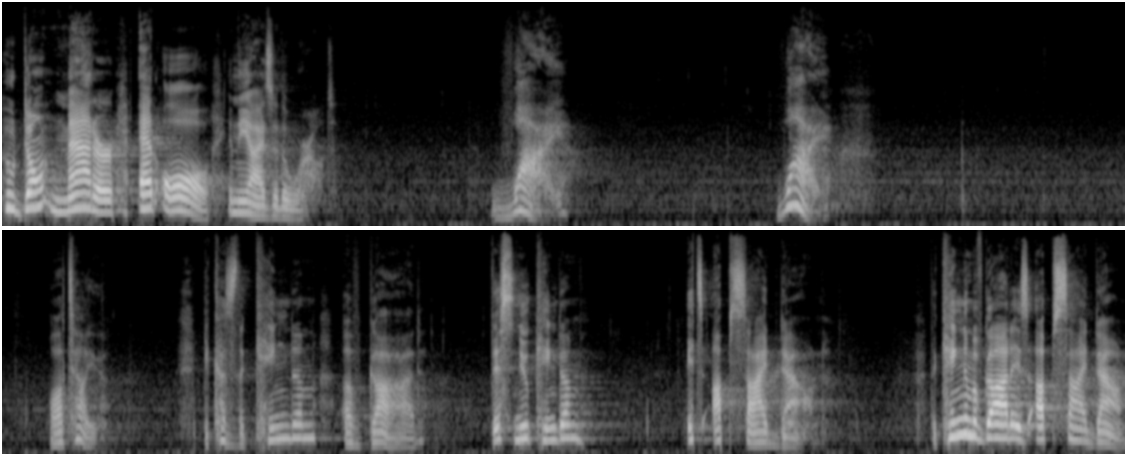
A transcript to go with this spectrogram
who don't matter at all in the eyes of the world. Why? Why? Well, I'll tell you. Because the kingdom of God, this new kingdom, it's upside down. The kingdom of God is upside down.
